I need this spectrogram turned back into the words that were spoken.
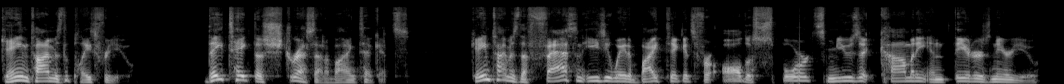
Game Time is the place for you. They take the stress out of buying tickets. Game Time is the fast and easy way to buy tickets for all the sports, music, comedy, and theaters near you.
